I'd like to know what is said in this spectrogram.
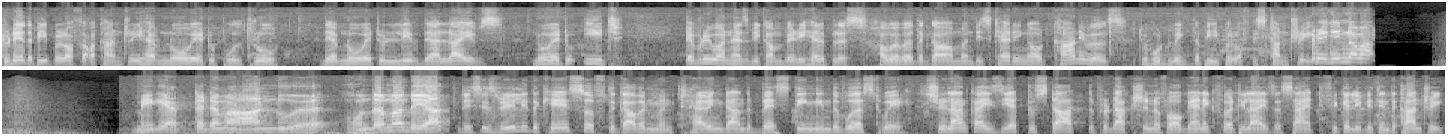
Today, the people of our country have nowhere to pull through. They have nowhere to live their lives, nowhere to eat. Everyone has become very helpless. However, the government is carrying out carnivals to hoodwink the people of this country. This is really the case of the government having done the best thing in the worst way. Sri Lanka is yet to start the production of organic fertilizer scientifically within the country.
